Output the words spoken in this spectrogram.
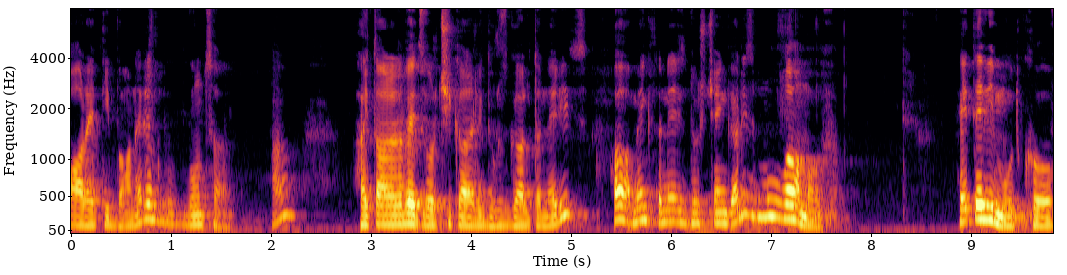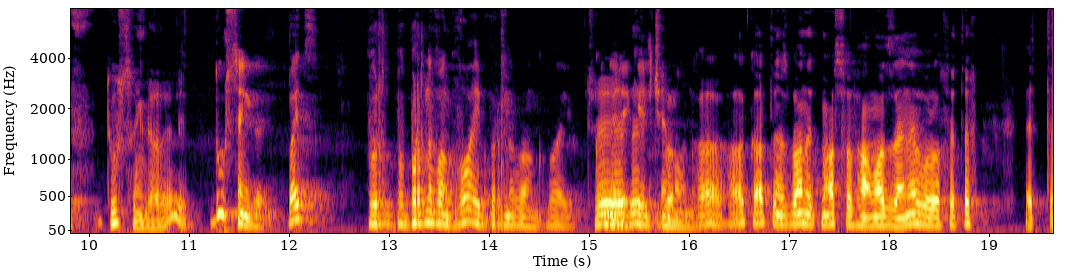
պարետի բաները ոնց է, հա? Հայտարարվեց, որ չի կարելի դուրս գալ տներից, հա, մենք տներից դուրս չենք գալիս մուղամով։ Հետևի մուտքով Դուրս են գալ էլի։ դուրս են գալիս, բայց բռ- բռնվանք, վայ, բռնվանք, վայ, Չէ, կներեկել դե- չեմ անում։ Հա, հա, կա տես բան այդ մասով համաձայն եմ, որովհետև այդ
